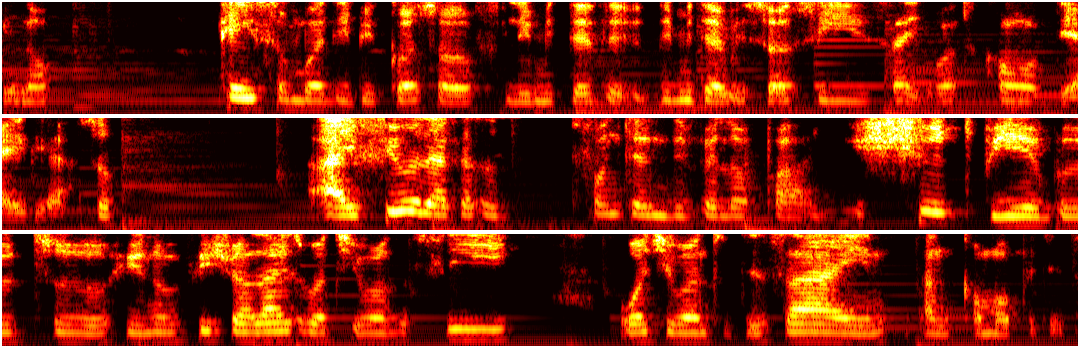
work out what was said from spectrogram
you know, pay somebody because of limited limited resources and you want to come up with the idea. So I feel like as a front end developer, you should be able to, you know, visualize what you want to see what you want to design and come up with it.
